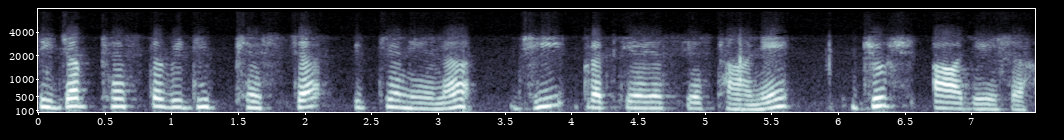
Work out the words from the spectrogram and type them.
सिजभ्यस्तविधिभ्यश्च इत्यनेन झि प्रत्ययस्य स्थाने जुष् आदेशः।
